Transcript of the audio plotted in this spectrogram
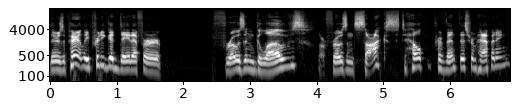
there's apparently pretty good data for frozen gloves or frozen socks to help prevent this from happening.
